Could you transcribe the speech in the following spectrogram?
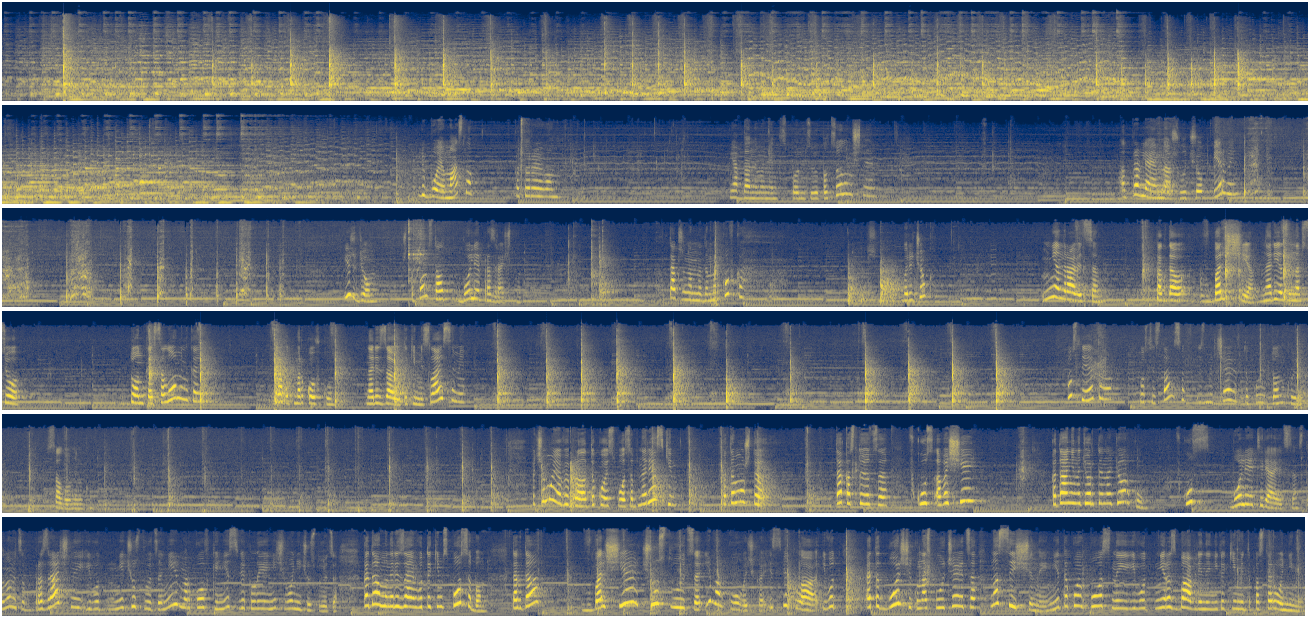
любое масло, которое вам... Я в данный момент использую подсолнечное. Отправляем наш лучок первый. И ждем, чтобы он стал более прозрачным. Также нам надо морковка, бурячок. Мне нравится, когда в борще нарезано все тонкой соломинкой. Я вот морковку нарезаю такими слайсами. После этого, после слайсов, измельчаю в такую тонкую соломинку. Почему я выбрала такой способ нарезки? Потому что так остается вкус овощей. Когда они натерты на терку, вкус более теряется, становится прозрачный и вот не чувствуется ни морковки, ни свеклы, ничего не чувствуется. Когда мы нарезаем вот таким способом, тогда в борще чувствуется и морковочка, и свекла. И вот этот борщик у нас получается насыщенный, не такой постный и вот не разбавленный никакими-то посторонними.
